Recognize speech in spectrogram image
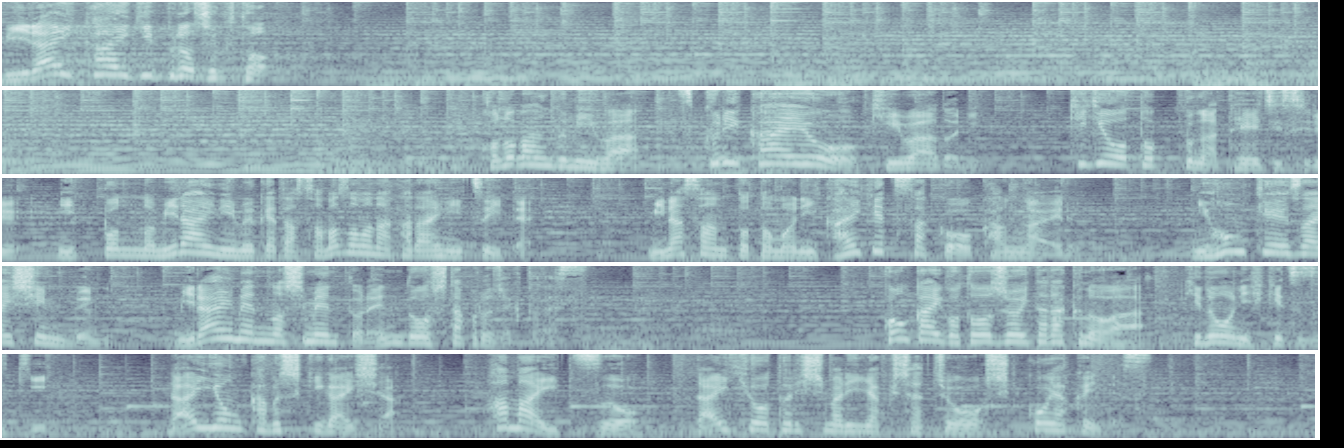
未来会議プロジェクト。この番組は「作り変えよう」をキーワードに企業トップが提示する日本の未来に向けたさまざまな課題について皆さんと共に解決策を考える日本経済新聞未来面の紙面と連動したプロジェクトです。今回ご登場いただくのは昨日に引き続きライオン株式会社浜逸夫代表取締役社長執行役員です。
